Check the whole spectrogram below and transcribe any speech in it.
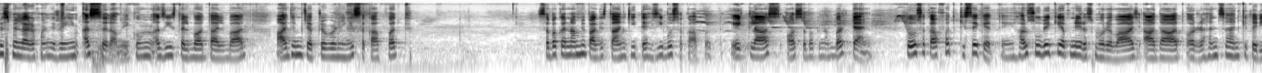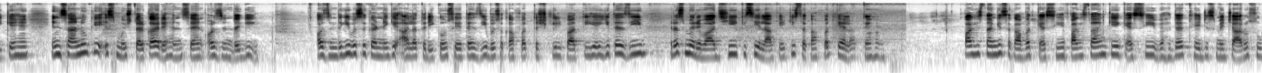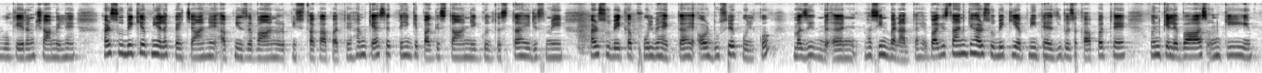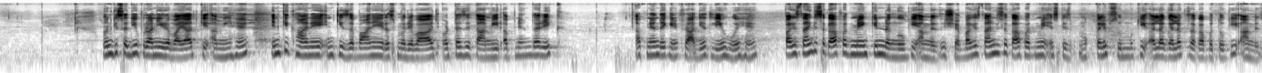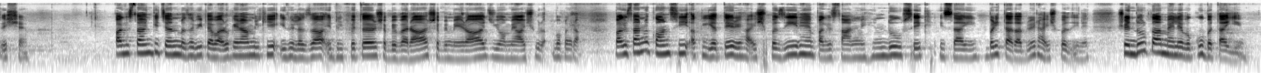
بسم اللہ الرحمن الرحیم۔ السلام علیکم عزیز طلبہ و طالبات۔ آج ہم چیپٹر پڑھیں گے ثقافت۔ سبق کا نام ہے پاکستان کی تہذیب و ثقافت۔ ایٹ کلاس اور سبق نمبر ٹین۔ تو ثقافت کسے کہتے ہیں؟ ہر صوبے کے اپنے رسم و رواج، عادات اور رہن سہن کے طریقے ہیں۔ انسانوں کے اس مشترکہ رہن سہن اور زندگی اور زندگی بسر کرنے کے اعلیٰ طریقوں سے تہذیب و ثقافت تشکیل پاتی ہے۔ یہ تہذیب رسم و رواج ہی کسی علاقے کی ثقافت کہلاتے ہیں۔ پاکستان کی ثقافت کیسی ہے؟ پاکستان کی ایک ایسی وحدت ہے جس میں چاروں صوبوں کے رنگ شامل ہیں۔ ہر صوبے کی اپنی الگ پہچان ہے، اپنی زبان اور اپنی ثقافت ہے۔ ہم کہہ سکتے ہیں کہ پاکستان ایک گلدستہ ہے جس میں ہر صوبے کا پھول مہکتا ہے اور دوسرے پھول کو مزید حسین بناتا ہے۔ پاکستان کے ہر صوبے کی اپنی تہذیب و ثقافت ہے۔ ان کے لباس، ان کی ان کی صدی پرانی روایات کے امی ہیں۔ ان کے کھانے، ان کی زبانیں، رسم و رواج اور طرز تعمیر اپنے اندر ایک اپنے اندر ایک انفرادیت لیے ہوئے ہیں۔ پاکستان کی ثقافت میں کن رنگوں کی آمیزش ہے؟ پاکستان کی ثقافت میں اس کے مختلف صوبوں کی الگ الگ ثقافتوں کی آمیزش ہے۔ پاکستان کے چند مذہبی تہواروں کے نام لکھیے۔ عید الاضحیٰ، عید الفطر، شب برات شب معراج، یوم عاشور وغیرہ۔ پاکستان میں کون سی اقلیتیں رہائش پذیر ہیں؟ پاکستان میں ہندو، سکھ، عیسائی، بڑی تعداد میں رہائش پذیر ہیں۔ شندور کا محل وقوع بتائیے۔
